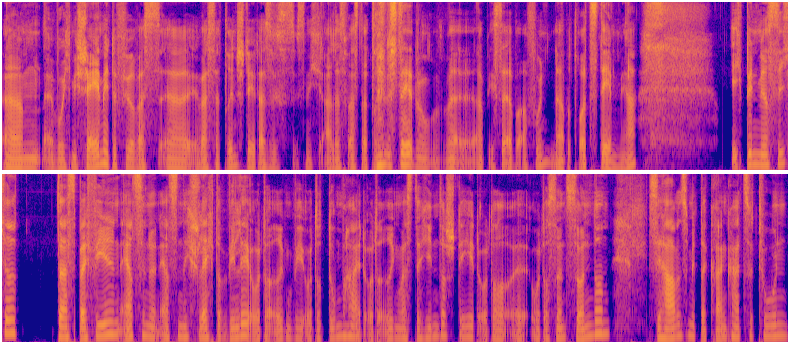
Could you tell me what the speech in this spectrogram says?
Ähm, wo ich mich schäme dafür, was, äh, was da drin steht. Also es ist nicht alles, was da drin steht, habe ich selber erfunden, aber trotzdem, ja. Ich bin mir sicher, dass bei vielen Ärztinnen und Ärzten nicht schlechter Wille oder irgendwie oder Dummheit oder irgendwas dahinter steht oder, äh, oder sonst, sondern sie haben es mit der Krankheit zu tun,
